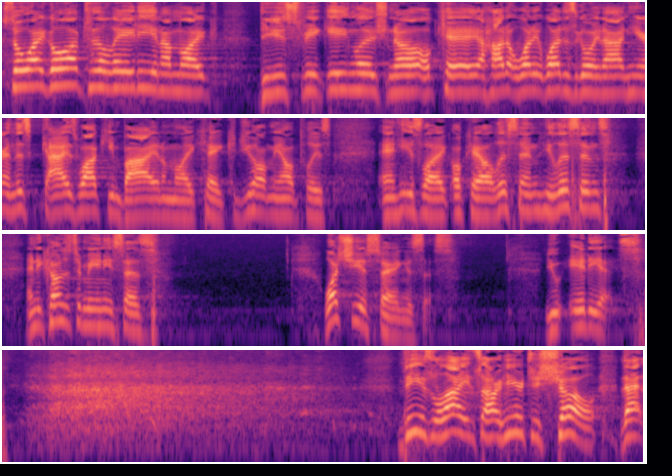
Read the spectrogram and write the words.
So I go up to the lady and I'm like, do you speak English? No. Okay. How do, what, what is going on here? And this guy's walking by, and I'm like, hey, could you help me out, please? And he's like, okay, I'll listen. He listens, and he comes to me and he says, what she is saying is this You idiots. These lights are here to show that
